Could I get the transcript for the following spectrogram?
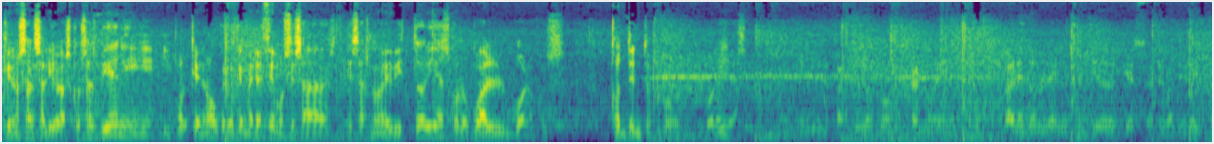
que nos han salido las cosas bien y, y por qué no, creo que merecemos esas, esas 9 victorias, con lo cual, bueno, pues contentos por, por ellas. Partido con Canoe vale doble en el sentido de que es rival directo,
